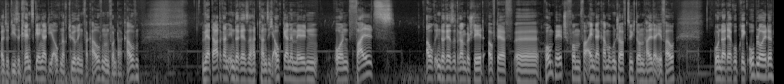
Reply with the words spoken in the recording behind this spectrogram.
also diese Grenzgänger, die auch nach Thüringen verkaufen und von da kaufen. Wer daran Interesse hat, kann sich auch gerne melden. Und falls auch Interesse daran besteht, auf der äh, Homepage vom Verein der Kamerunschafzüchter und Halter e.V. unter der Rubrik Obleute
